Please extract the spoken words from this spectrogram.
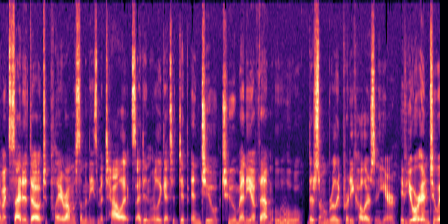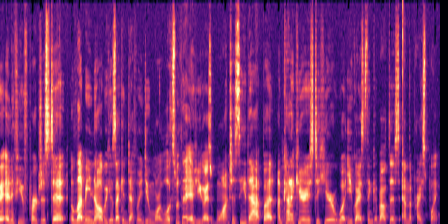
I'm excited though to play around with some of these metallics. I didn't really get to dip into too many of them. Ooh, there's some really pretty colors in here. If you're into it and if you've purchased it, let me know because I can definitely do more looks with it if you guys want to see that, but I'm kind of curious to hear what you guys think about this and the price point.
